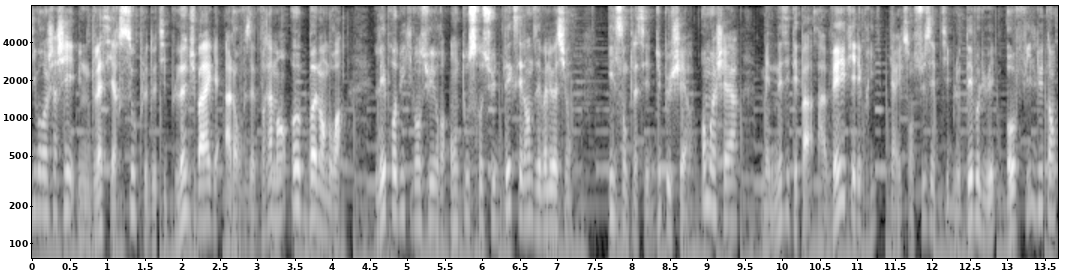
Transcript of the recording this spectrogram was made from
Si vous recherchez une glacière souple de type lunch bag, alors vous êtes vraiment au bon endroit. Les produits qui vont suivre ont tous reçu d'excellentes évaluations. Ils sont classés du plus cher au moins cher, mais n'hésitez pas à vérifier les prix car ils sont susceptibles d'évoluer au fil du temps.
